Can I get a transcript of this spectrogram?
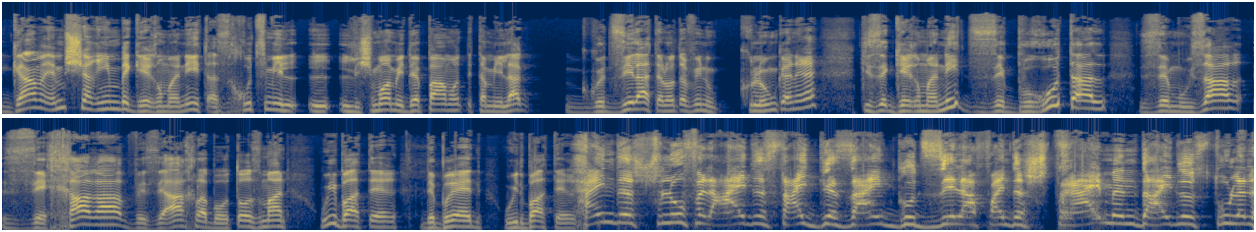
וגם הם שרים בגרמנית, אז חוץ מלשמוע מדי פעם את המילה גודזילה, אתם לא תבינו כלום כנראה, כי זה גרמנית, זה ברוטל, זה מוזר, זה חרא, וזה אחלה באותו זמן. We butter the bread with butter. Feinde Streimen deines Tulen,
